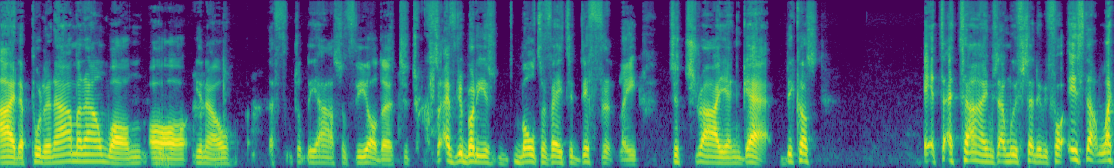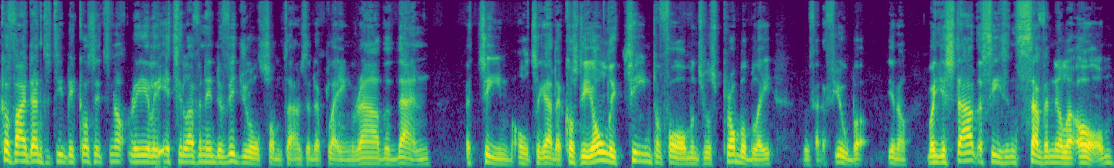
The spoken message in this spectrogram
either put an arm around one, or you know, up the ass of the other. To, everybody is motivated differently to try and get because it, at times, and we've said it before, is that lack of identity because it's not really it's eleven individuals sometimes that are playing rather than a team altogether because the only team performance was probably we've had a few, but you know when you start the season seven 0 at home,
